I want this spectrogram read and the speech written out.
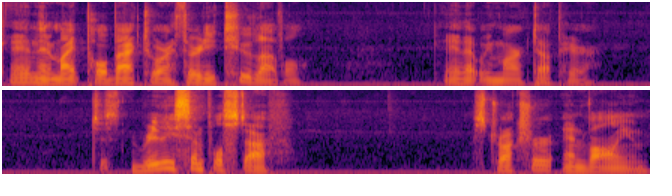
okay and then it might pull back to our 32 level okay that we marked up here just really simple stuff structure and volume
